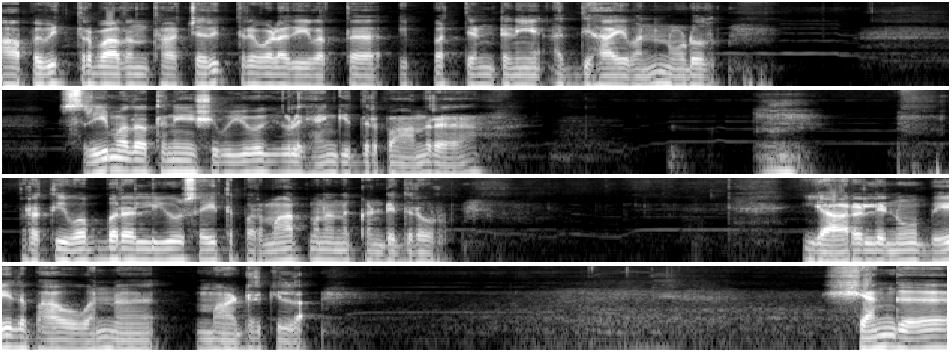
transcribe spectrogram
ಆ ಪವಿತ್ರವಾದಂಥ ಚರಿತ್ರೆ ಒಳಗೆ ಇವತ್ತು ಇಪ್ಪತ್ತೆಂಟನೇ ಅಧ್ಯಾಯವನ್ನು ನೋಡೋದು. ಶ್ರೀಮದ್ ಅಥಣಿ ಶಿವಯೋಗಿಗಳು ಹೆಂಗಿದ್ರಪ್ಪ ಅಂದ್ರೆ, ಪ್ರತಿಯೊಬ್ಬರಲ್ಲಿಯೂ ಸಹಿತ ಪರಮಾತ್ಮನನ್ನು ಕಂಡಿದ್ರವರು. ಯಾರಲ್ಲಿನೂ ಭೇದ ಭಾವವನ್ನು ಮಾಡಿರ್ಕಿಲ್ಲ. ಹೆಂಗೆ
